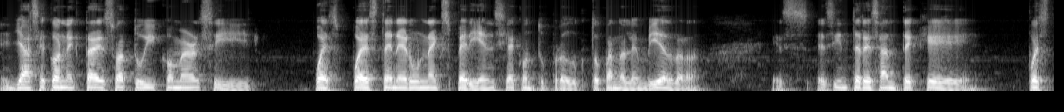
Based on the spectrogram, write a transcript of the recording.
ya se conecta eso a tu e-commerce y pues puedes tener una experiencia con tu producto cuando le envías, ¿verdad? es, es interesante que pues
